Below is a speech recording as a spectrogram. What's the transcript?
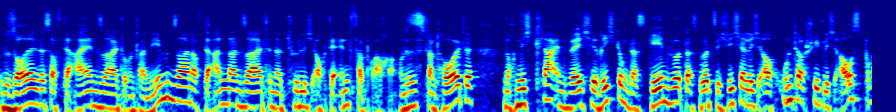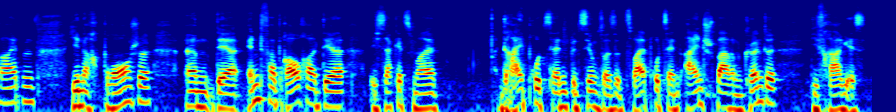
sollen es auf der einen Seite Unternehmen sein, auf der anderen Seite natürlich auch der Endverbraucher. Und es ist Stand heute noch nicht klar, in welche Richtung das gehen wird. Das wird sich sicherlich auch unterschiedlich ausbreiten, je nach Branche. Ähm, der Endverbraucher, der, ich sag jetzt mal, 3% bzw. 2% einsparen könnte, die Frage ist,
